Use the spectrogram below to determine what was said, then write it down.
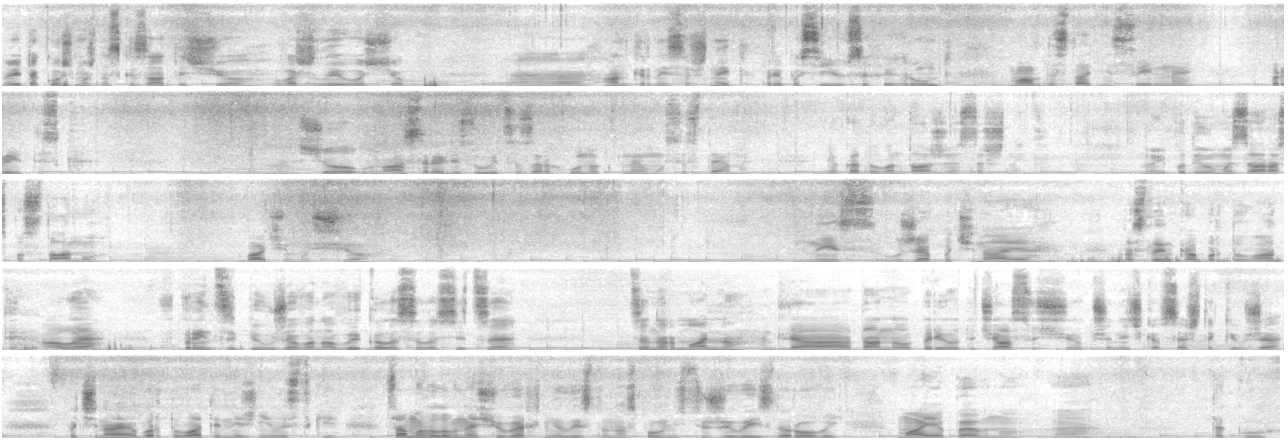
Ну і також можна сказати, що важливо, щоб е, анкерний сошник при посіві в сухий ґрунт мав достатньо сильний притиск, що у нас реалізується за рахунок пневмосистеми, яка довантажує сошник. Ну і подивимось зараз по стану. Бачимо, що низ вже починає рослинка абортувати, але в принципі вже вона виколесилась і це, це нормально для даного періоду часу, що пшеничка все ж таки вже починає абортувати нижні листки. Саме головне, що верхній лист у нас повністю живий, здоровий, має певну е, таку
